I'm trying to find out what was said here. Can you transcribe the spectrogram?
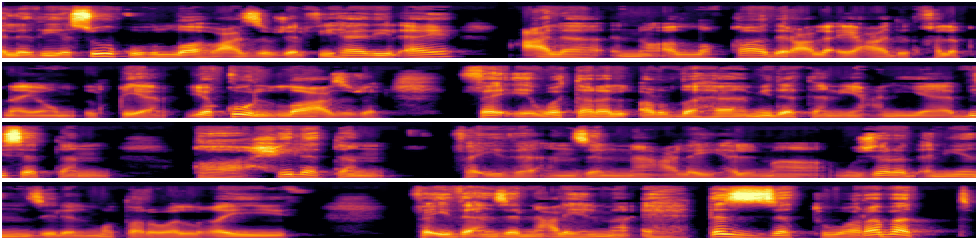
الذي يسوقه الله عز وجل في هذه الآية على أنه الله قادر على إعادة خلقنا يوم القيامة. يقول الله عز وجل: وترى الأرض هامدة يعني يابسة قاحلة فإذا أنزلنا عليها الماء مجرد أن ينزل المطر والغيث فإذا أنزلنا عليها الماء اهتزت وربت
